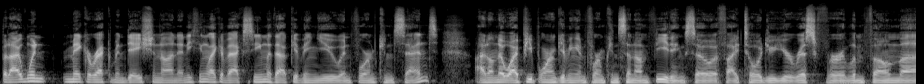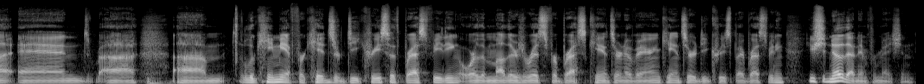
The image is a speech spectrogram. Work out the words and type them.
but I wouldn't make a recommendation on anything like a vaccine without giving you informed consent. I don't know why people aren't giving informed consent on feeding. So if I told you your risk for lymphoma and uh, um, leukemia for kids are decreased with breastfeeding, or the mother's risk for breast cancer and ovarian cancer are decreased by breastfeeding, you should know that information.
